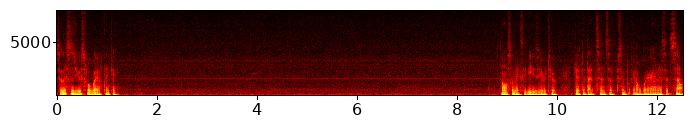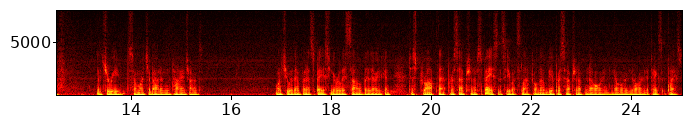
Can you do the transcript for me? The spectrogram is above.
So this is a useful way of thinking. Also makes it easier to get to that sense of simply awareness itself that you read so much about in the Thai ajaans. Once you're with infinite space and you're really solidly there, you can just drop that perception of space and see what's left. Well, there'll be a perception of knowing, knowing, knowing that takes its place.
